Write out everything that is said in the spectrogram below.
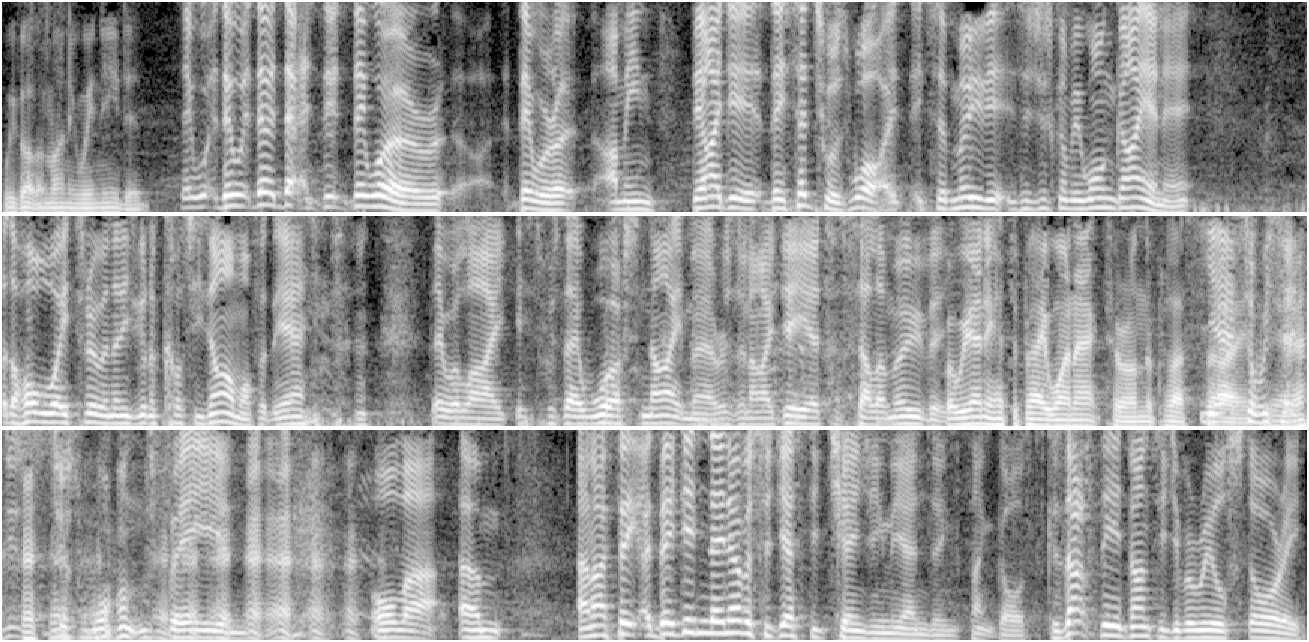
we got the money we needed. They were, they were, they, they, they were, they were. I mean, the idea they said to us, "What? It's a movie. There's just going to be one guy in it." The whole way through, and then he's going to cut his arm off at the end. they were like, it was their worst nightmare as an idea to sell a movie. But we only had to pay one actor on the plus side. Yeah, so we yeah. said just, just one fee and all that. Um, and I think they didn't. They never suggested changing the ending. Thank God, because that's the advantage of a real story.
